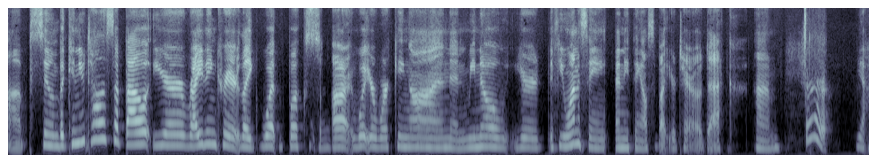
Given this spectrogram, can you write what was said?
up soon, but can you tell us about your writing career? Like what books Mhm. are what you're working on? And we know you're if you want to say anything else about your tarot deck. Um, Sure. Yeah.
